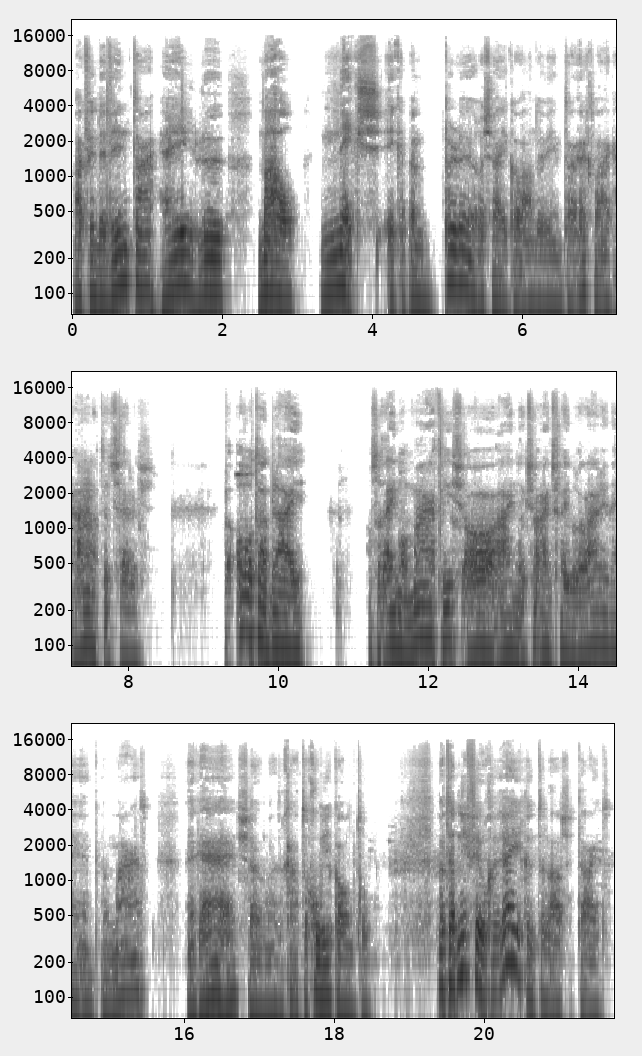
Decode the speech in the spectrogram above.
Maar ik vind de winter helemaal niks. Ik heb een pleurenzekel aan de winter. Echt waar, ik haat het zelfs. Ik ben altijd blij als het eenmaal maart is, oh, eindelijk zo eind februari, denk ik, maart. denk ik, hè, zo, gaat de goede kant op. Maar het heeft niet veel geregend de laatste tijd.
